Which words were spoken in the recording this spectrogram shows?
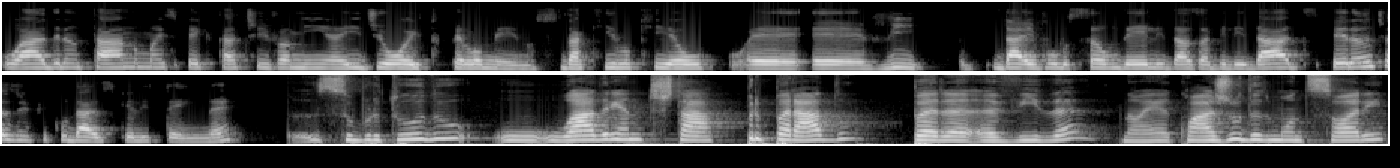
o Adrian está numa expectativa minha aí de 8, pelo menos, daquilo que eu é, é, vi da evolução dele, das habilidades, perante as dificuldades que ele tem, né? Sobretudo, o, o Adrian está preparado para a vida, não é? Com a ajuda de Montessori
